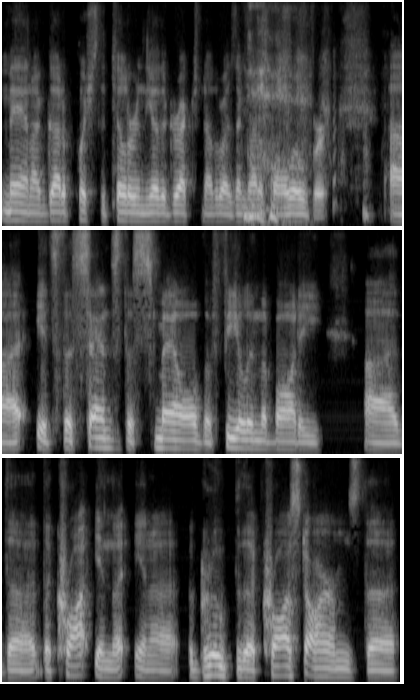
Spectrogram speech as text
man, I've got to push the tiller in the other direction, otherwise I'm going to fall over. Uh, it's the sense, the smell, the feel in the body, uh, the the cro- in the in a, group, the crossed arms, the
